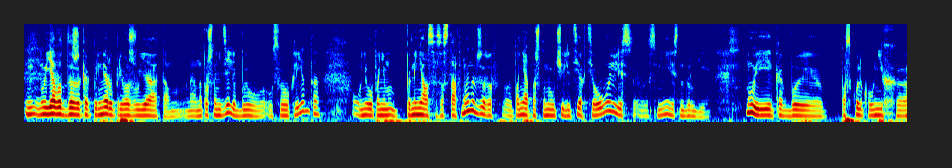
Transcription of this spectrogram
Ну, я вот даже как примеру привожу, я там на, на прошлой неделе был у своего клиента, у него поменялся состав менеджеров, понятно, что мы учили тех, те уволились, сменились на другие. Ну и как бы поскольку у них э,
